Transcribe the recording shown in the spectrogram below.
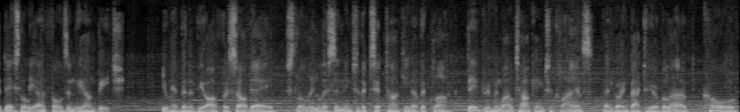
The day slowly unfolds in Neon Beach. You have been at the office all day, slowly listening to the tick-tocking of the clock, daydreaming while talking to clients, then going back to your beloved, cold,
